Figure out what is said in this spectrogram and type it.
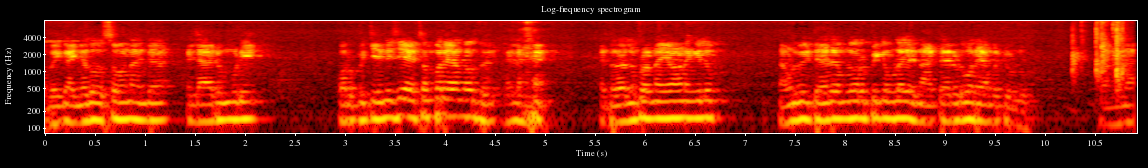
അപ്പോൾ ഈ കഴിഞ്ഞ ദിവസമാണ് എന്റെ എല്ലാവരും കൂടി ഉറപ്പിച്ചതിന് ശേഷം പറയാന്ന് പറഞ്ഞത് അല്ലേ എത്ര നല്ല പ്രണയമാണെങ്കിലും നമ്മൾ വീട്ടുകാരെ നമ്മൾ ഉറപ്പിക്കുമ്പോഴല്ലേ നാട്ടുകാരോട് പറയാൻ പറ്റുള്ളൂ. അങ്ങനെ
